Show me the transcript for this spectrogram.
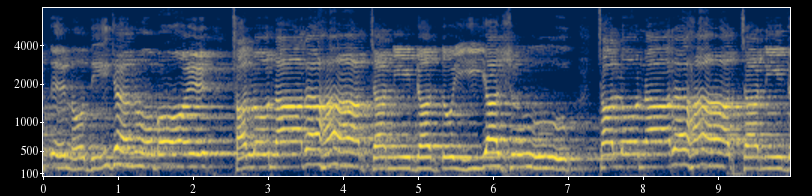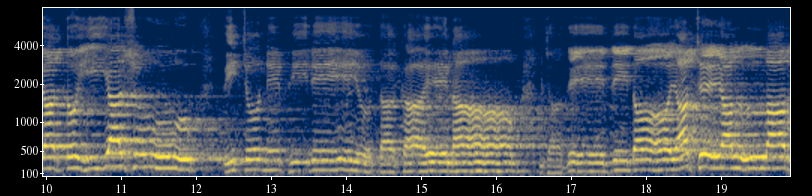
শ্রুতে নদী যেন বয় ছলনার হাত চানি যতই আসুক ছলনার হাত চানি যতই আসুক, পিছনে ফিরেও তাকায় না যাদের হৃদয় আছে আল্লাহর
